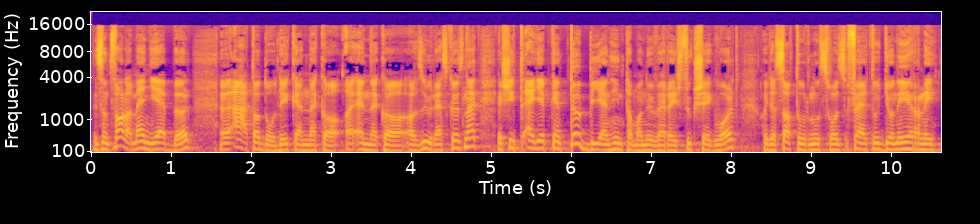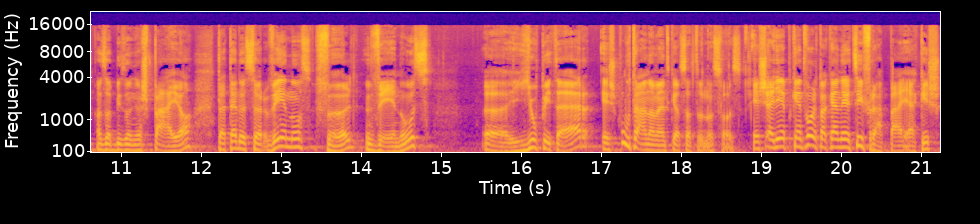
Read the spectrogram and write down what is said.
viszont valamennyi ebből átadódik ennek, a, ennek a, az űreszköznek, és itt egyébként több ilyen hintamanőverre is szükség volt, hogy a Saturnushoz fel tudjon érni az a bizonyos pálya. Tehát először Vénusz, Föld, Vénusz, Venus, Jupiter, és utána ment ki a Saturnushoz. És egyébként voltak ennél cifrább pályák is.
